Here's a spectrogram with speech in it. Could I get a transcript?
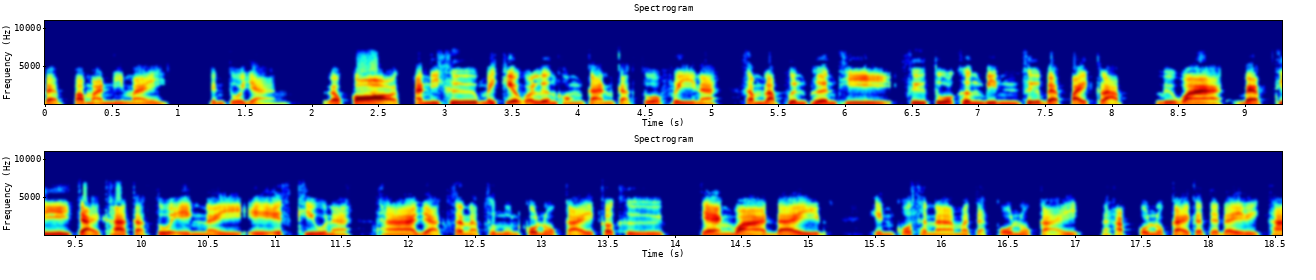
แบบประมาณนี้ไหม เป็นตัวอย่าง แล้วก็อันนี้คือไม่เกี่ยวกับเรื่องของการกักตัวฟรีนะสำหรับเพื่อนๆที่ซื้อตั๋วเครื่องบินซื้อแบบไปกลับ หรือว่าแบบที่จ่ายค่ากักตัวเองใน ASQ นะ ถ้าอยากสนับสนุนโกโนไกก็คือแจ้งว่าได้เห็นโฆษณามาจากโกโนไกนะครับโกโนไกก็จะได้ค่า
